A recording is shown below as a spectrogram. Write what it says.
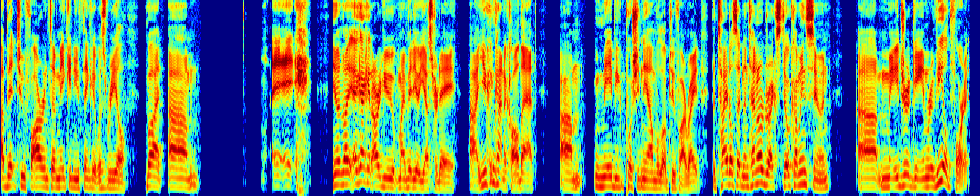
a bit too far into making you think it was real, but um, it, eh, you know, like I could argue my video yesterday. Uh, you can kind of call that um, maybe pushing the envelope too far, right? The title said Nintendo Direct still coming soon. Uh, major game revealed for it.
